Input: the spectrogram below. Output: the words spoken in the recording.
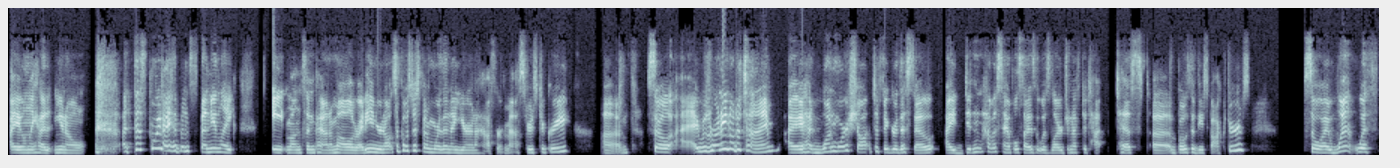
I only had, you know, at this point, I had been spending like eight months in Panama already, and you're not supposed to spend more than a year and a half for a master's degree. Um, so I was running out of time. I had one more shot to figure this out. I didn't have a sample size that was large enough to ta- test uh, both of these factors. So I went with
